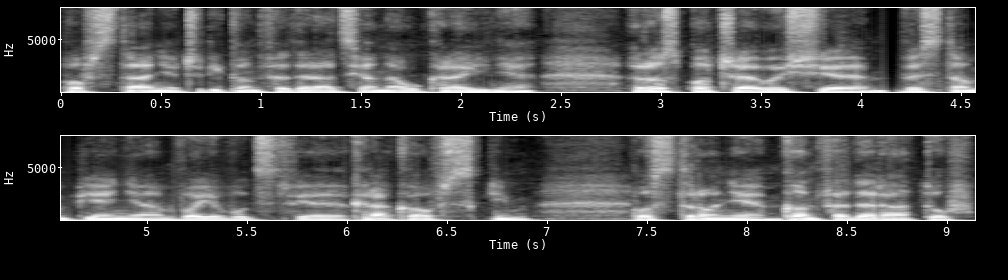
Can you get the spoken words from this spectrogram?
powstanie, czyli Konfederacja na Ukrainie, rozpoczęły się wystąpienia w województwie krakowskim po stronie konfederatów.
